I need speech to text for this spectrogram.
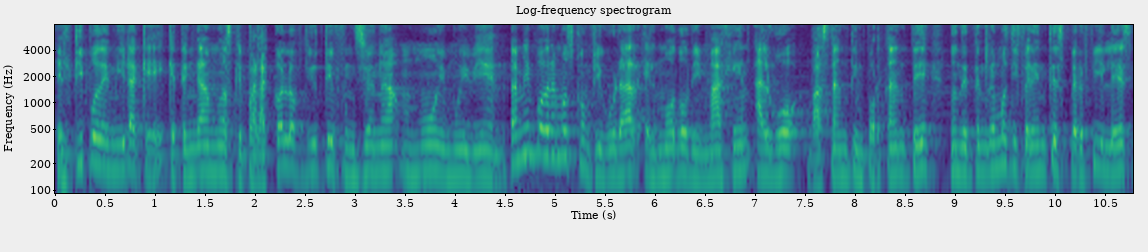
el tipo de mira que, que tengamos, que para Call of Duty funciona muy muy bien. También podremos configurar el modo de imagen, algo bastante importante, donde tendremos diferentes perfiles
